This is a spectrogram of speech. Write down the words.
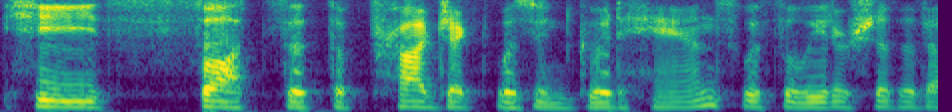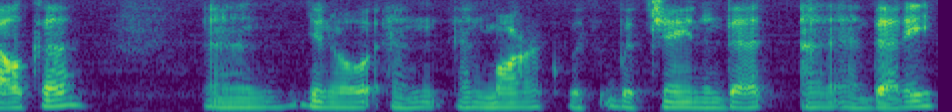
he thought that the project was in good hands with the leadership of Elke, and you know, and, and Mark with, with Jane and Bet and Betty.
